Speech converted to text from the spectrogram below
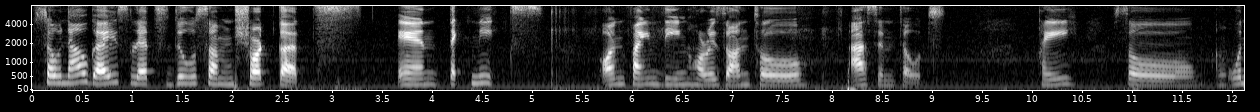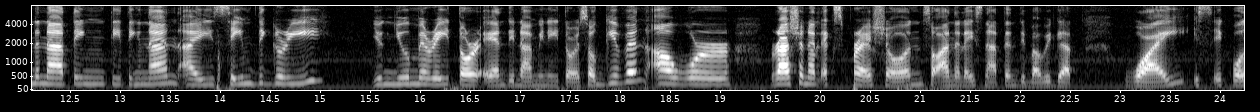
So, now guys, let's do some shortcuts and techniques on finding horizontal asymptotes. Okay? So, ang una nating titingnan ay same degree, yung numerator and denominator. So, given our rational expression, so analyze natin, di ba? We got y is equal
